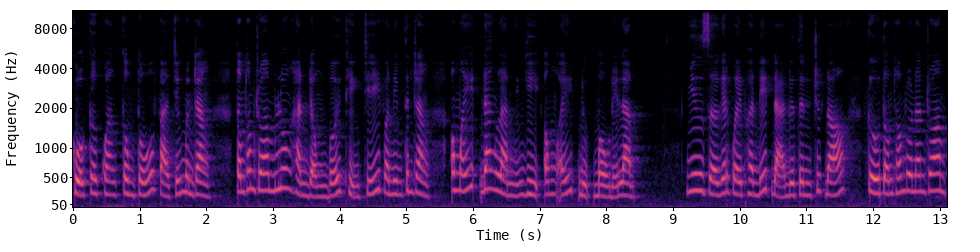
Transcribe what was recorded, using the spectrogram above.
của cơ quan công tố và chứng minh rằng Tổng thống Trump luôn hành động với thiện chí và niềm tin rằng ông ấy đang làm những gì ông ấy được bầu để làm. Như The Gateway Pundit đã đưa tin trước đó, cựu Tổng thống Donald Trump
